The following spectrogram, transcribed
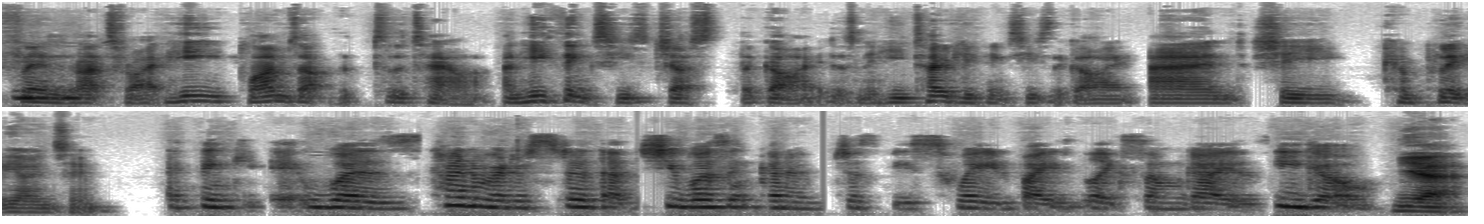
Flynn. Mm-hmm. That's right. He climbs up the, to the tower and he thinks he's just the guy, doesn't he? He totally thinks he's the guy, and she completely owns him. I think it was kind of understood that she wasn't going to just be swayed by like some guy's ego. Yeah,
